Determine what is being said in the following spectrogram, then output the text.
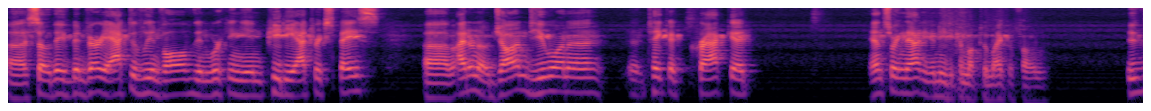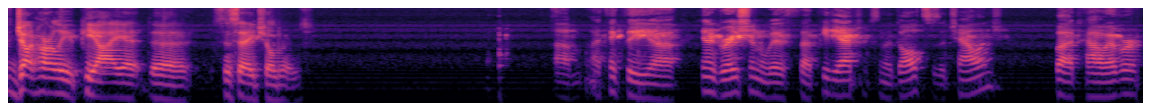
Uh, so they've been very actively involved in working in pediatric space. Um, I don't know, John, do you want to uh, take a crack at answering that? You need to come up to a microphone. John Harley, PI at uh, Cincinnati Children's. Um, I think the uh, integration with uh, pediatrics and adults is a challenge, but however,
